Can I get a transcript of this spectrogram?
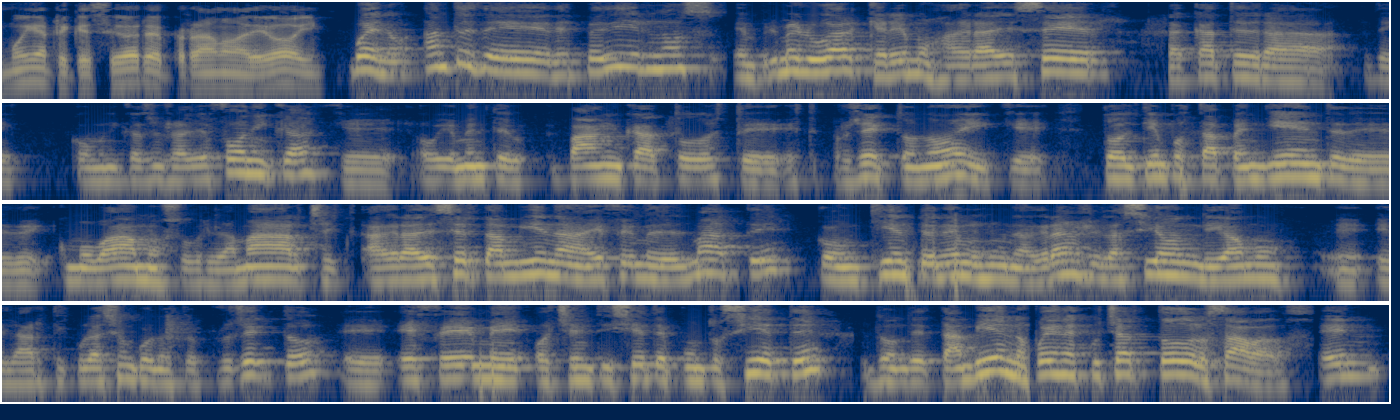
muy enriquecedor el programa de hoy. Bueno, antes de despedirnos, en primer lugar queremos agradecer la Cátedra de Comunicación Radiofónica, que obviamente banca todo este, este proyecto, ¿no? Y que todo el tiempo está pendiente de, cómo vamos sobre la marcha. Agradecer también a FM del Mate, con quien tenemos una gran relación, digamos, eh, la articulación con nuestro proyecto, eh, FM 87.7, donde también nos pueden escuchar todos los sábados en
